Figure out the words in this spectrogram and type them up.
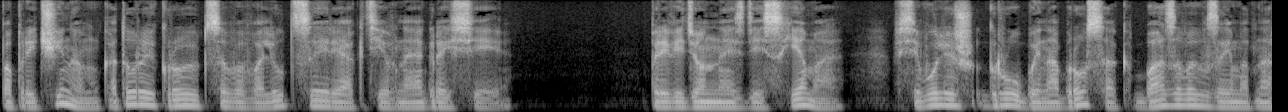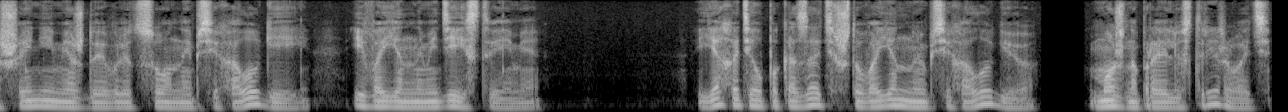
по причинам, которые кроются в эволюции реактивной агрессии. Приведенная здесь схема всего лишь грубый набросок базовых взаимоотношений между эволюционной психологией и военными действиями. Я хотел показать, что военную психологию можно проиллюстрировать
